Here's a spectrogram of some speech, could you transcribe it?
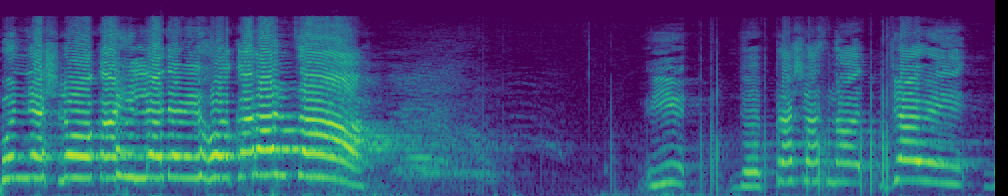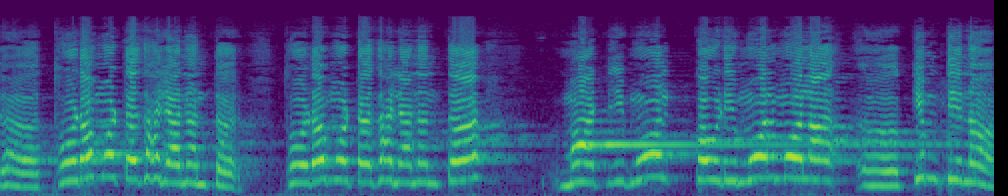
पुण्यश्लोक अहिल्यादेवी होळकरांचा! ही प्रशासनात ज्यावेळी थोडं मोठं झाल्यानंतर थोडं मोठं झाल्यानंतर माटी मोल कवडी मोल मोला किमतीनं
